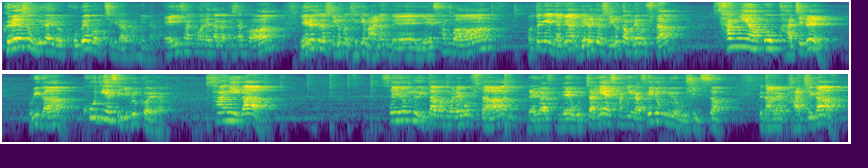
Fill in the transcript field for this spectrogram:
그래서 우리가 이걸 고배 법칙이라고 합니다. A 사건에다가 B 사건. 예를 들어서 이런 거 되게 많은데 얘 3번 어떻게 했냐면 예를 들어서 이런 거 한번 해봅시다. 상의하고 바지를 우리가 코디해서 입을 거예요. 상의가 세 종류 있다고 한번 해봅시다. 내가 내 옷장에 상의가 세 종류의 옷이 있어. 그 다음에 바지가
